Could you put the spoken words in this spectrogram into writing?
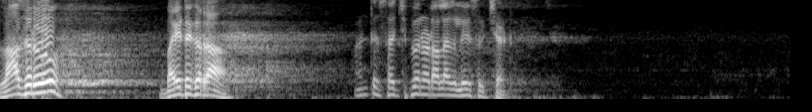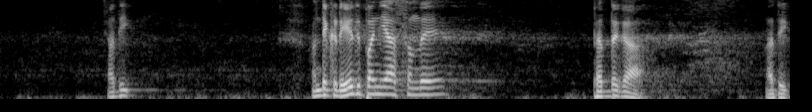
లాజరు బయటకు రా. అంటే చచ్చిపోయినాడు అలాగ లేచి వచ్చాడు. అది అంటే ఇక్కడ ఏది పని చేస్తుంది? పెద్దగా అది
